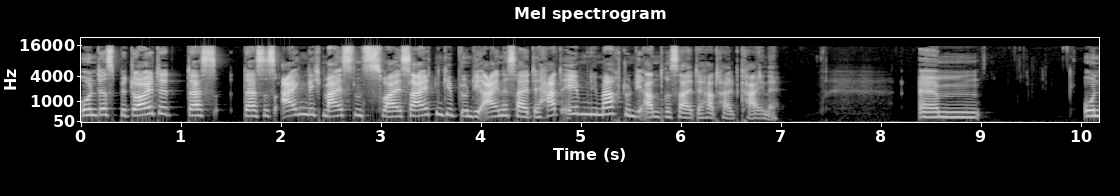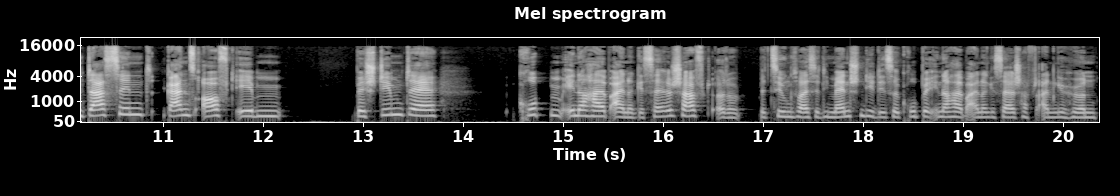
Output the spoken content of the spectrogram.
Und das bedeutet, dass, dass es eigentlich meistens zwei Seiten gibt und die eine Seite hat eben die Macht und die andere Seite hat halt keine. Ähm, und das sind ganz oft eben bestimmte Gruppen innerhalb einer Gesellschaft oder beziehungsweise die Menschen, die dieser Gruppe innerhalb einer Gesellschaft angehören,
